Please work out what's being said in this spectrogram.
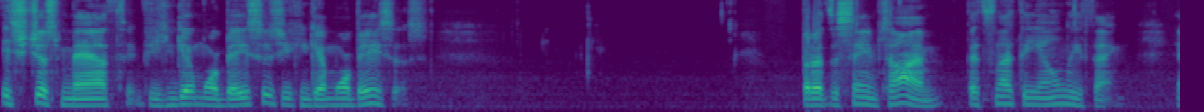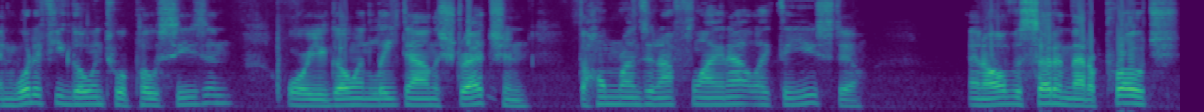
it's just math. If you can get more bases, you can get more bases. But at the same time, that's not the only thing. And what if you go into a postseason or you go in late down the stretch and the home runs are not flying out like they used to? And all of a sudden, that approach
